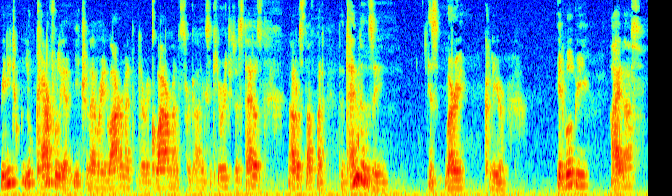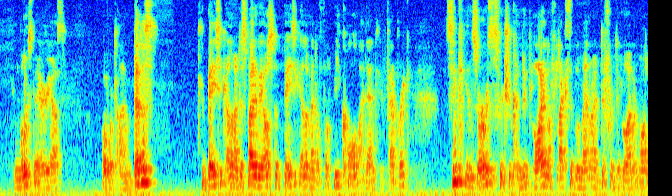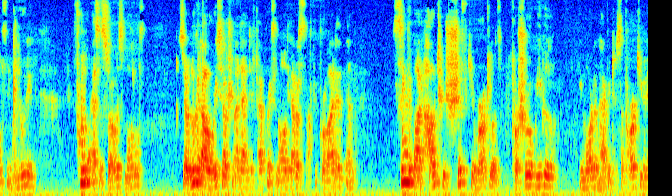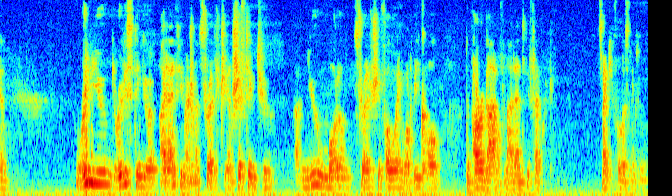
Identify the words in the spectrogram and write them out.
We need to look carefully at each and every environment, the requirements regarding security, the status, and other stuff, but the tendency is very clear. It will be IDaaS in most areas over time. That is the basic element is, by the way, also the basic element of what we call identity fabric. Syncing in services which you can deploy in a flexible manner in different deployment models, including full as a service models. So look at our research on identity fabrics and all the other stuff we provided and think about how to shift your workloads. For sure, we will be more than happy to support you in reviewing, revisiting your identity management strategy and shifting to a new modern strategy following what we call the paradigm of an identity fabric. Thank you for listening to me.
